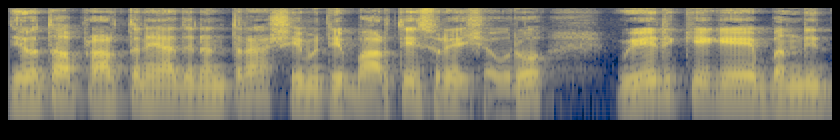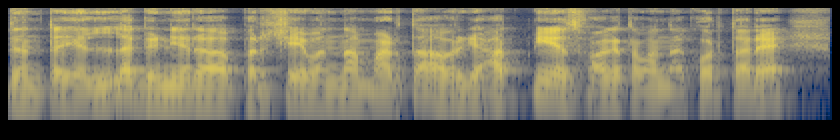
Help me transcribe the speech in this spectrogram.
ದೇವತಾ ಪ್ರಾರ್ಥನೆಯಾದ ನಂತರ ಶ್ರೀಮತಿ ಭಾರತಿ ಸುರೇಶ್ ಅವರು ವೇದಿಕೆಗೆ ಬಂದಿದ್ದಂಥ ಎಲ್ಲ ಗಣ್ಯರ ಪರಿಚಯವನ್ನು ಮಾಡ್ತಾ ಅವರಿಗೆ ಆತ್ಮೀಯ ಸ್ವಾಗತವನ್ನು ಕೋರ್ತಾರೆ.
